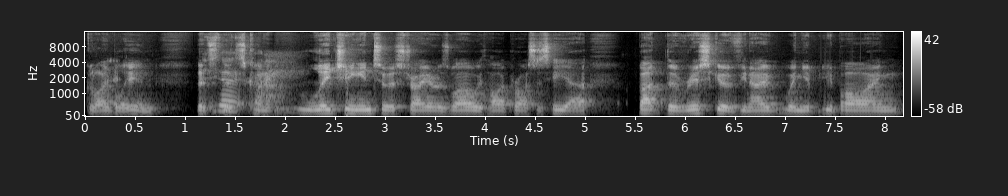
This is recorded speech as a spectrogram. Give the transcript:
globally, and that's yeah. that's kind of leaching into Australia as well with high prices here. But the risk of you know when you, you're buying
